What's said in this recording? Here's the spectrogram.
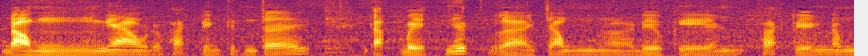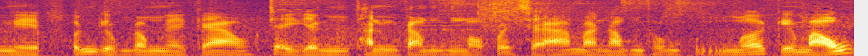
đồng nhau để phát triển kinh tế. Đặc biệt nhất là trong điều kiện phát triển nông nghiệp ứng dụng công nghệ cao xây dựng thành công một cái xã mà nông thôn mới kiểu mẫu.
